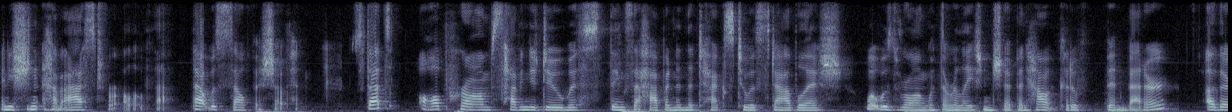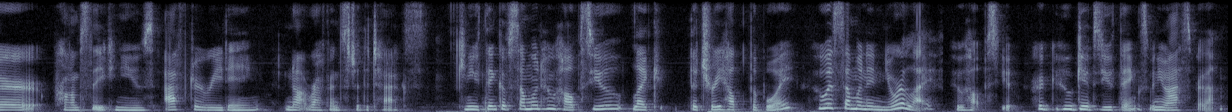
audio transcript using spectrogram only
And he shouldn't have asked for all of that. That was selfish of him. So that's all prompts having to do with things that happened in the text to establish what was wrong with the relationship and how it could have been better. Other prompts that you can use after reading, not reference to the text. Can you think of someone who helps you, like the tree helped the boy? Who is someone in your life who helps you, who, gives you things when you ask for them?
